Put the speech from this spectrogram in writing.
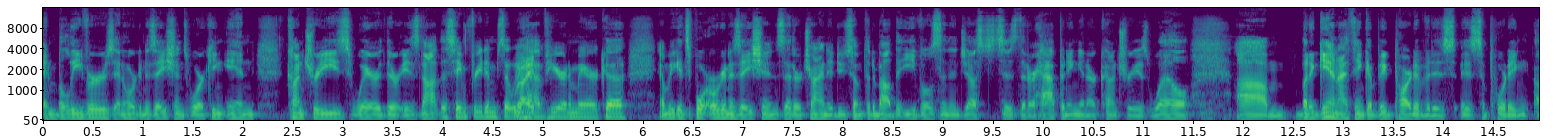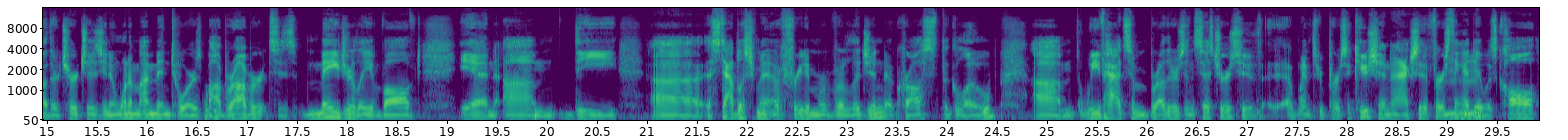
and believers and organizations working in countries where there is not the same freedoms that we Right. have here in America, and we can support organizations that are trying to do something about the evils and injustices that are happening in our country as well. Um, but again, I think a big part of it is is supporting other churches. You know, one of my mentors, Bob Roberts, is majorly involved in um, the uh, establishment of freedom of religion across the globe. Um, we've had some brothers and sisters who've uh, went through persecution, and actually, the 1st thing I did was call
